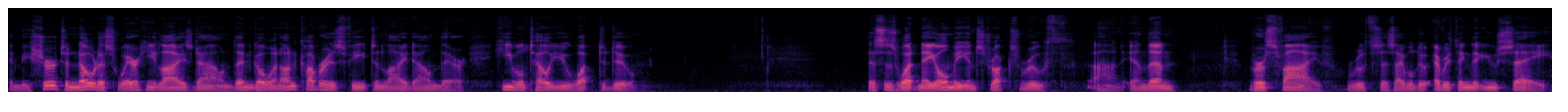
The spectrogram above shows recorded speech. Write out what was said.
And be sure to notice where he lies down. Then go and uncover his feet and lie down there. He will tell you what to do. This is what Naomi instructs Ruth on. And then Verse 5, Ruth says, I will do everything that you say.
